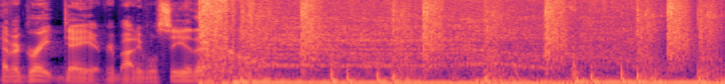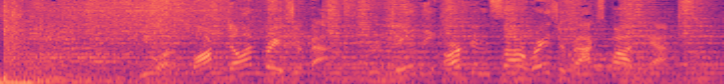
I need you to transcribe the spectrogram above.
Have a great day, everybody. We'll see you there. You are Locked On Razorbacks, your daily Arkansas Razorbacks podcast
